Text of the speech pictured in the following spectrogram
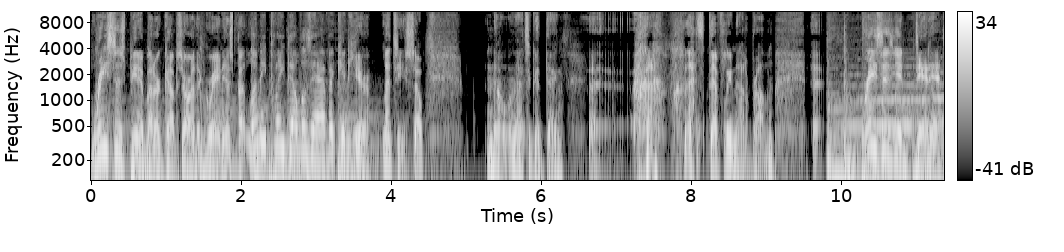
Reese's peanut butter cups are the greatest, but let me play devil's advocate here. Let's see. So, no, that's a good thing. Uh, that's definitely not a problem. Uh, Reese's, you did it.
